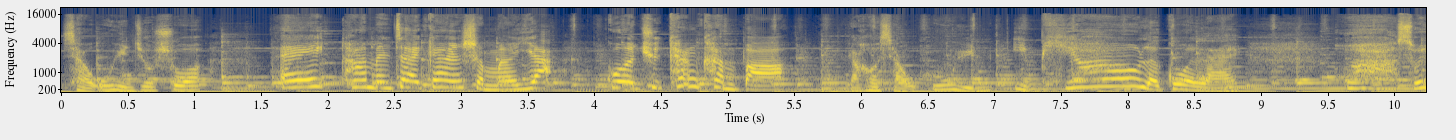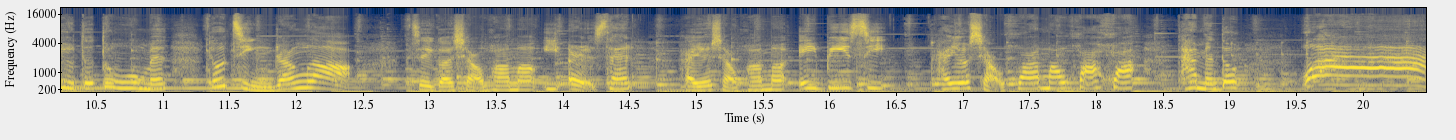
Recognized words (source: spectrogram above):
小乌云就说：“哎，他们在干什么呀？过去看看吧。”然后小乌云一飘了过来，哇，所有的动物们都紧张了。这个小花猫一二三，还有小花猫 A B C，还有小花猫花花，他们都哇，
